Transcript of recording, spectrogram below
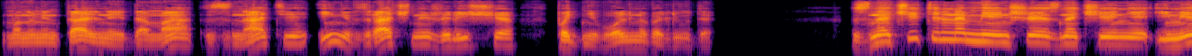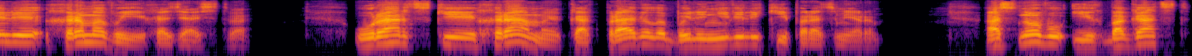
монументальные дома, знати и невзрачные жилища подневольного люда. Значительно меньшее значение имели храмовые хозяйства. Урартские храмы, как правило, были невелики по размерам. Основу их богатств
